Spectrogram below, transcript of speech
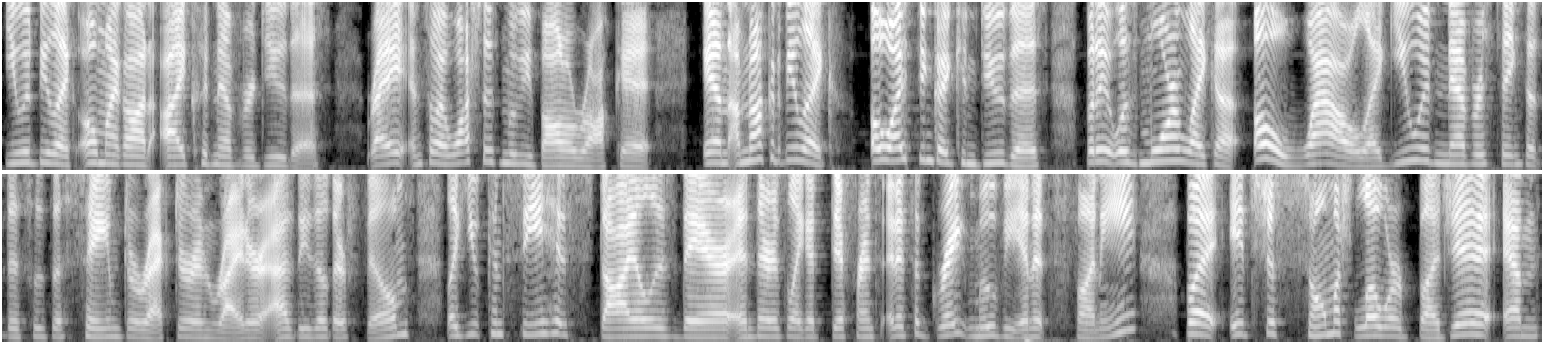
you would be like, "Oh my god, I could never do this." Right? And so I watched this movie Bottle Rocket, and I'm not going to be like, oh, I think I can do this. But it was more like a, oh, wow. Like you would never think that this was the same director and writer as these other films. Like you can see his style is there and there's like a difference. And it's a great movie and it's funny, but it's just so much lower budget. And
